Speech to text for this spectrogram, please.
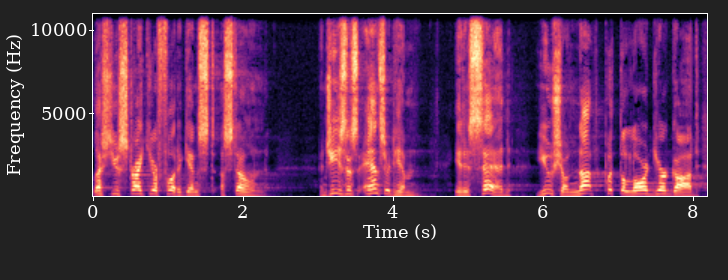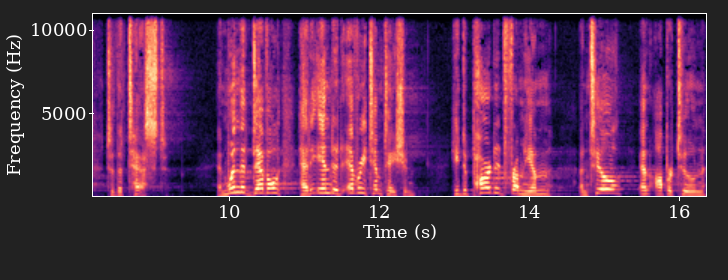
lest you strike your foot against a stone. And Jesus answered him, It is said, You shall not put the Lord your God to the test. And when the devil had ended every temptation, he departed from him until an opportune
